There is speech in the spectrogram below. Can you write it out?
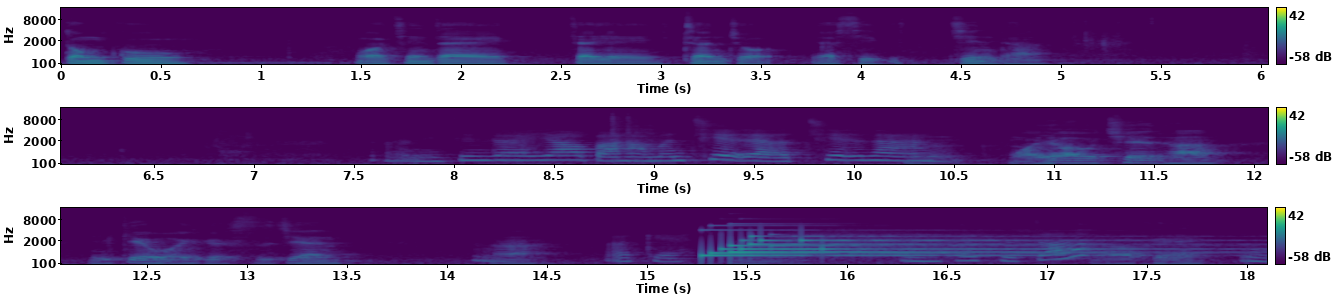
冬菇，我现在在斟酌，要洗净它。啊，你现在要把它们切了，切它。嗯，我要切它，你给我一个时间，啊。OK。嗯，开始做了。OK。嗯。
